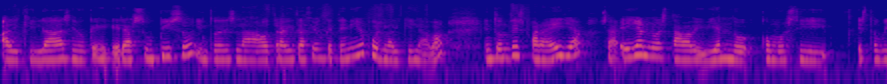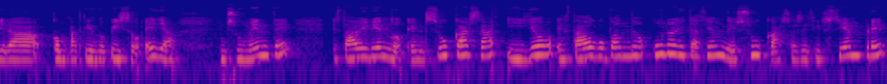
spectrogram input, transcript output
alquilada, sino que era su piso y entonces la otra habitación que tenía pues la alquilaba. Entonces para ella, o sea, ella no estaba viviendo como si estuviera compartiendo piso, ella en su mente estaba viviendo en su casa y yo estaba ocupando una habitación de su casa, es decir, siempre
